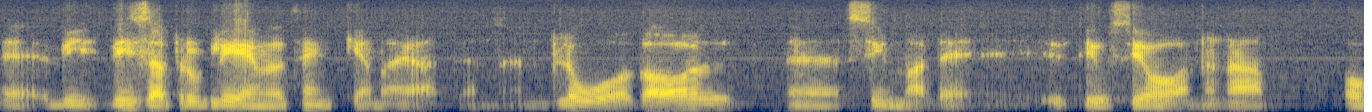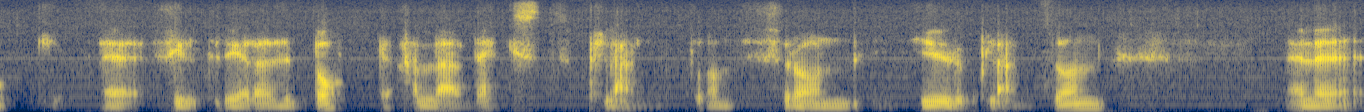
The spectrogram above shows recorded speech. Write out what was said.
eh, vissa problem att tänka mig att en, en blåval eh, simmade ute i oceanerna och eh, filtrerade bort alla växtplankton från djurplankton. Eller,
